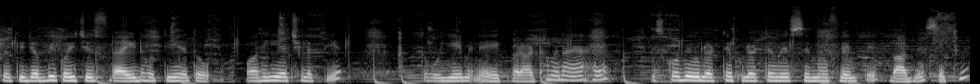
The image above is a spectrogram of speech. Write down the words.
क्योंकि जब भी कोई चीज़ फ्राइड होती है तो और ही अच्छी लगती है। तो ये मैंने एक पराठा बनाया है, इसको भी उलटते पुलटते हुए सिमर फ्लेम पे बाद में सीखिए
